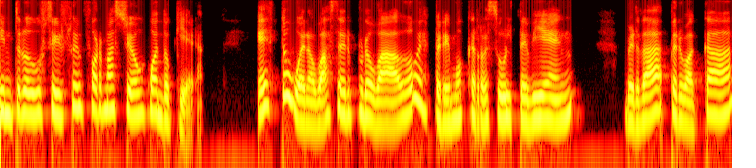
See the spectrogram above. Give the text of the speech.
introducir su información cuando quieran. Esto, bueno, va a ser probado, esperemos que resulte bien, ¿verdad? Pero acá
